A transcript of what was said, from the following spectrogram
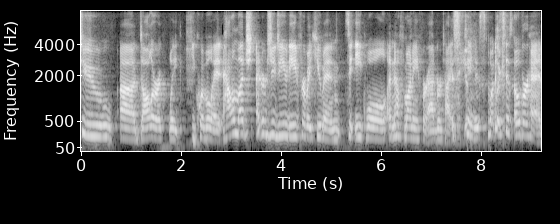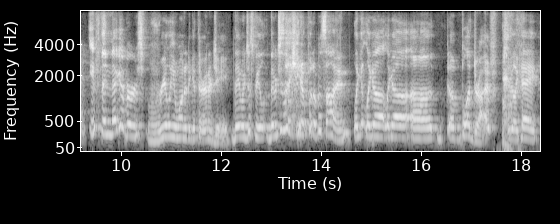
to uh, dollar like equivalent? How much energy do you need from a human to equal enough money for advertising? Is what is his overhead? If the Negaverse really wanted to get their energy, they would just be. They would just like you know put up a sign like like a like a, a, a blood drive. They'd be like, hey.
